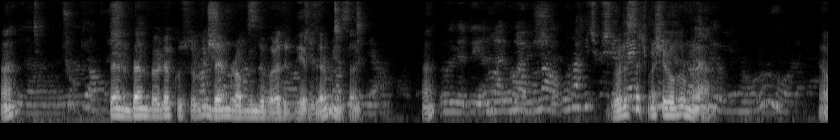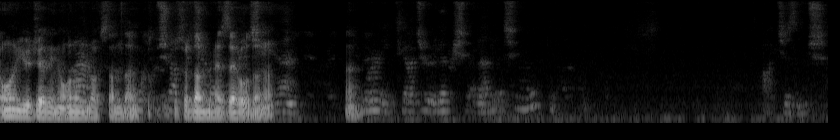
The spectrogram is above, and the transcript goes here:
Ha? Ya, Çok yanlış. Ben ben böyle kusurluyum, benim Rabbim de böyledir diyebilir mi insan? Öyle diyenler Ona, var ona, işte. şey Böyle saçma şey olur mu Bana yani? onun yüceliğini, onun noksandan, kus- kusurdan münezzeh olduğunu. Şey. Ha. Bunun ihtiyacı öyle bir şeylerle şey. Acizmiş.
